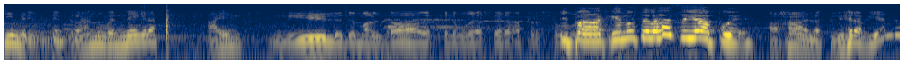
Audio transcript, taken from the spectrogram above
mire, dentro de esa nube negra hay miles de maldades que le voy a hacer a esa persona. ¿Y para qué no se las hace ya, pues? Ajá, ¿la estuviera viendo?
